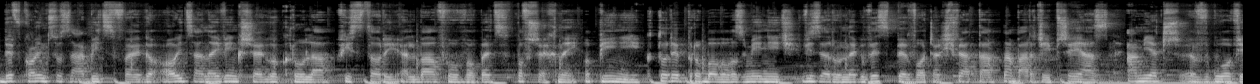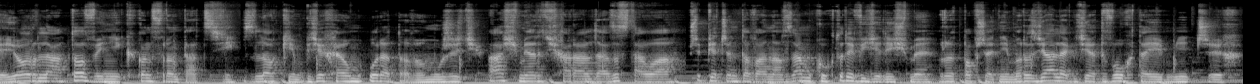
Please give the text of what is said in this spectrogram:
by w końcu zabić swojego ojca, największego króla w historii Elbafu wobec powszechnej opinii, który próbował zmienić wizerunek wyspy w oczach świata na bardziej przyjazny. A miecz w głowie Jorla to wynik konfrontacji z Lokim, gdzie hełm uratował mu życie. A śmierć Haralda została przypieczętowana w zamku, który widzieliśmy w poprzednim rozdziale, gdzie dwóch tajemniczych,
